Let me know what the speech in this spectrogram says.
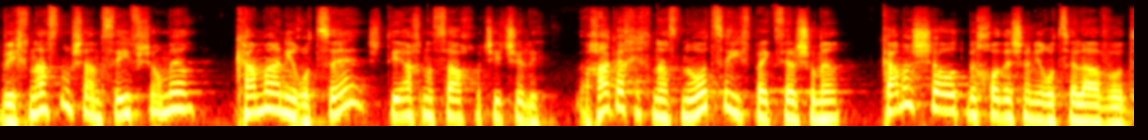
והכנסנו שם סעיף שאומר כמה אני רוצה שתהיה הכנסה החודשית שלי. אחר כך הכנסנו עוד סעיף באקסל שאומר כמה שעות בחודש אני רוצה לעבוד.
